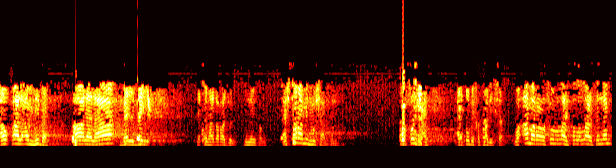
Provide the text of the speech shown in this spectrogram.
أو قال أم هبة قال لا بل بيع. يقول هذا الرجل النبي صلى الله عليه وسلم. اشترى منه شاة. وصنعت أي طبخت هذه الشاة. وأمر رسول الله صلى الله عليه وسلم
